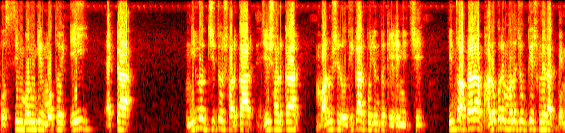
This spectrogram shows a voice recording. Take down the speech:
পশ্চিমবঙ্গের মতো এই একটা নিলজ্জিত সরকার, যে সরকার মানুষের অধিকার পর্যন্ত কেড়ে নিচ্ছে। কিন্তু আপনারা ভালো করে মনোযোগ দিয়ে শুনে রাখবেন।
